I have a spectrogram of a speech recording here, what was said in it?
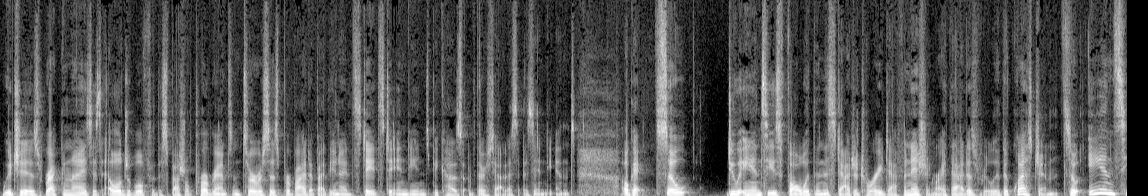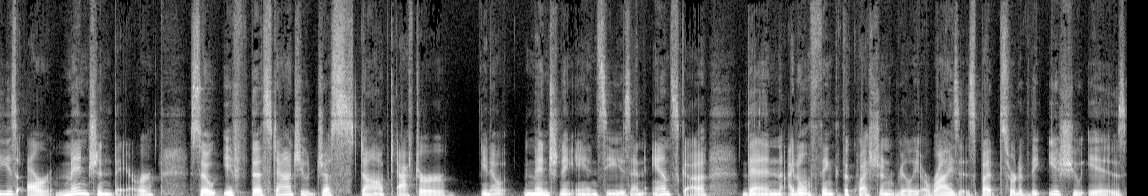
which is recognized as eligible for the special programs and services provided by the United States to Indians because of their status as Indians. Okay, so do ANCs fall within the statutory definition, right? That is really the question. So ANCs are mentioned there. So if the statute just stopped after you know, mentioning ANCs and ANCSA, then I don't think the question really arises. But sort of the issue is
